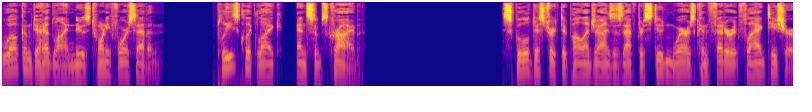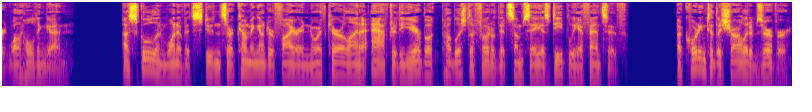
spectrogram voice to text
Welcome to Headline News 24/7. Please click like and subscribe. School district apologizes after student wears Confederate flag t-shirt while holding gun. A school and one of its students are coming under fire in North Carolina after the yearbook published a photo that some say is deeply offensive. According to the Charlotte Observer,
